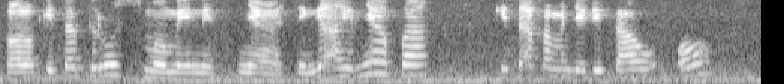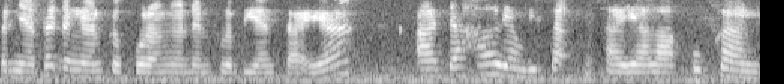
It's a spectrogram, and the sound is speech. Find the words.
Kalau kita terus memanagenya, sehingga akhirnya apa? Kita akan menjadi tahu, oh ternyata dengan kekurangan dan kelebihan saya ada hal yang bisa saya lakukan,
